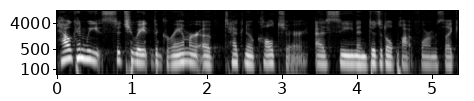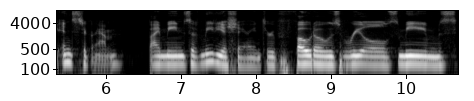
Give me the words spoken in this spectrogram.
How can we situate the grammar of techno culture as seen in digital platforms like Instagram by means of media sharing through photos, reels, memes,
